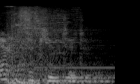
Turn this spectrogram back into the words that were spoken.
Executed.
